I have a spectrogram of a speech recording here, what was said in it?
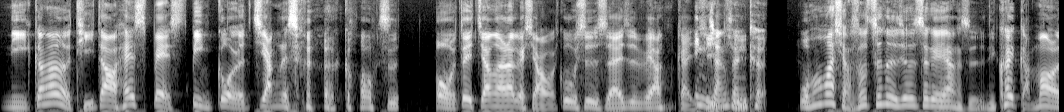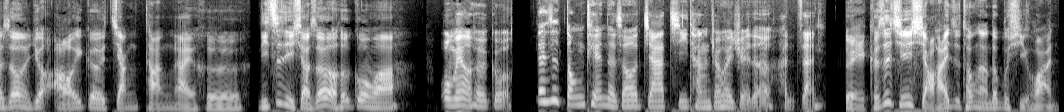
你刚刚有提到 Headspace 并购了姜的这个公司哦，我对姜的那个小故事实在是非常感印象深刻。我妈妈小时候真的就是这个样子，你快感冒的时候，你就熬一个姜汤来喝。你自己小时候有喝过吗？我没有喝过，但是冬天的时候加鸡汤就会觉得很赞。对，可是其实小孩子通常都不喜欢，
